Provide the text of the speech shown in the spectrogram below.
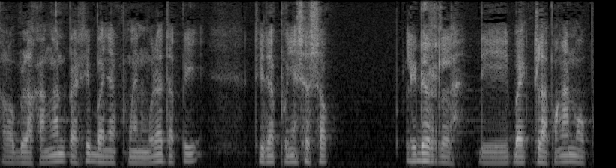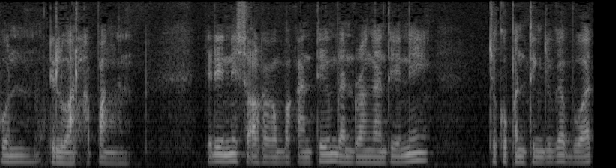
Kalau belakangan pasti banyak pemain muda tapi tidak punya sosok leader lah di baik di lapangan maupun di luar lapangan. Jadi ini soal kekompakan tim dan ruang ganti ini cukup penting juga buat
